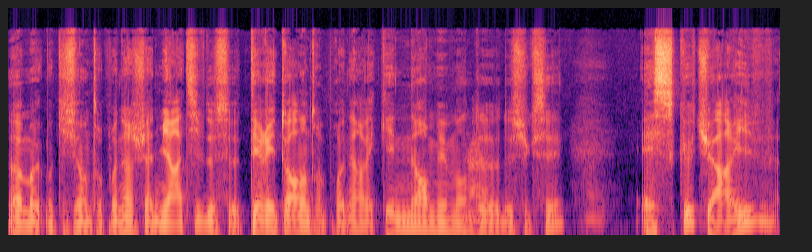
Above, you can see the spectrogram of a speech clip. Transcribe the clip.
Non, moi, moi qui suis un entrepreneur, je suis admiratif de ce territoire d'entrepreneurs avec énormément de, de succès. Est-ce que tu arrives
